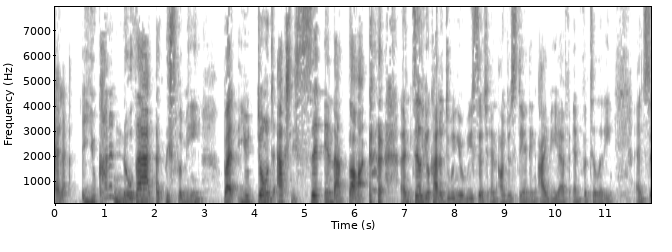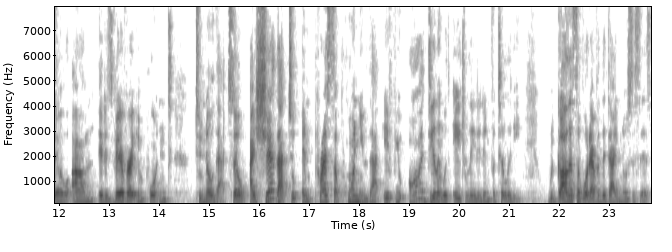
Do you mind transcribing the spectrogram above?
And you kind of know that, at least for me, but you don't actually sit in that thought until you're kind of doing your research and understanding IVF and fertility. And so um, it is very, very important to know that. So I share that to impress upon you that if you are dealing with age-related infertility, regardless of whatever the diagnosis is,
